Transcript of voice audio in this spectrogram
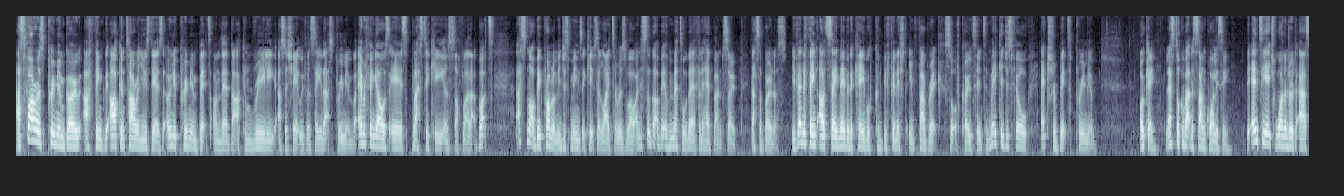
As far as premium go, I think the Alcantara used there is the only premium bit on there that I can really associate with and say that's premium. But everything else is plasticky and stuff like that. But that's not a big problem. It just means it keeps it lighter as well. And it's still got a bit of metal there for the headband, so that's a bonus. If anything, I'd say maybe the cable could be finished in fabric sort of coating to make it just feel extra bit premium. Okay, let's talk about the sound quality. The NTH 100 has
